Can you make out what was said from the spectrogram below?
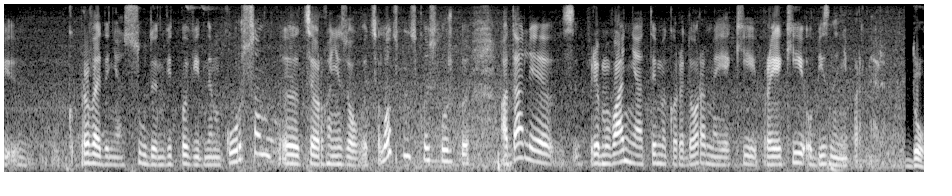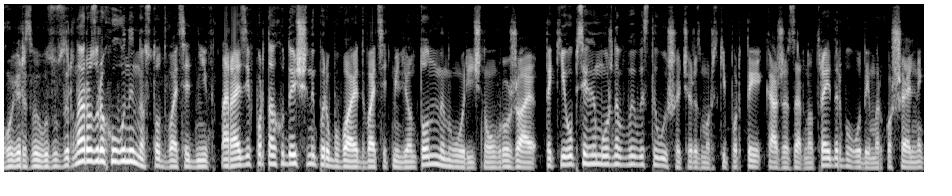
е, проведення суден відповідним курсом. Е, Це організовується лоцманською службою, а далі прямування тими коридорами, які, про які обізнані партнери. Договір з вивозу зерна розрахований на 120 днів. Наразі в портах Одещини перебуває 20 мільйон тонн минулорічного врожаю. Такі обсяги можна вивезти лише через морські порти, каже зернотрейдер Володимир Кошельник.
